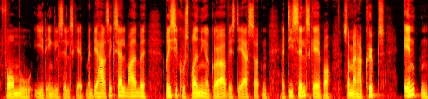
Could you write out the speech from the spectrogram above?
formue i et enkelt selskab. Men det har altså ikke særlig meget med risikospredning at gøre, hvis det er sådan, at de selskaber, som man har købt, enten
